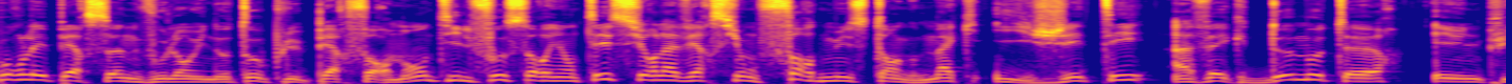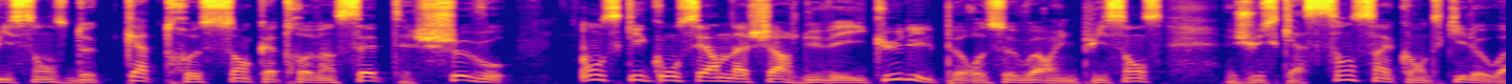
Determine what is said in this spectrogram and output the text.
Pour les personnes voulant une auto plus performante, il faut s'orienter sur la version Ford Mustang Mach-E GT avec deux moteurs et une puissance de 487 chevaux. En ce qui concerne la charge du véhicule, il peut recevoir une puissance jusqu'à 150 kW,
